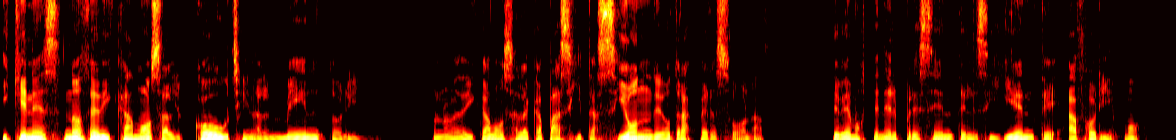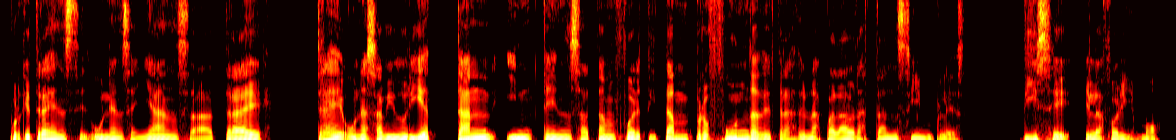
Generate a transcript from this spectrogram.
Y quienes nos dedicamos al coaching, al mentoring, o nos dedicamos a la capacitación de otras personas, debemos tener presente el siguiente aforismo, porque trae una enseñanza, trae, trae una sabiduría tan intensa, tan fuerte y tan profunda detrás de unas palabras tan simples. Dice el aforismo,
